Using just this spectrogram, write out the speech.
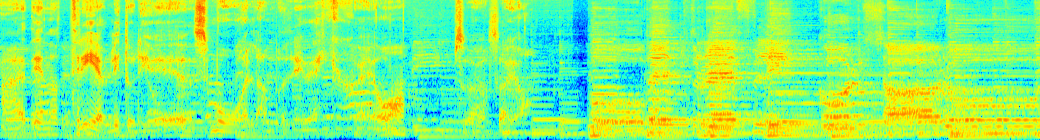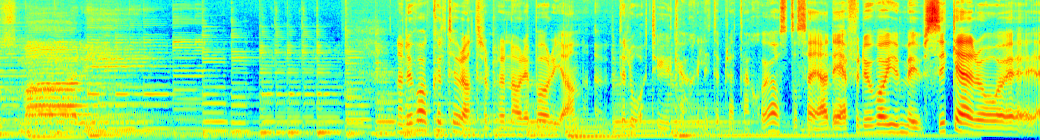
nej, det är något trevligt och det är Småland och det är Växjö. Ja, så sa jag. Du var kulturentreprenör i början, det låter ju kanske lite pretentiöst att säga det, för du var ju musiker och eh,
